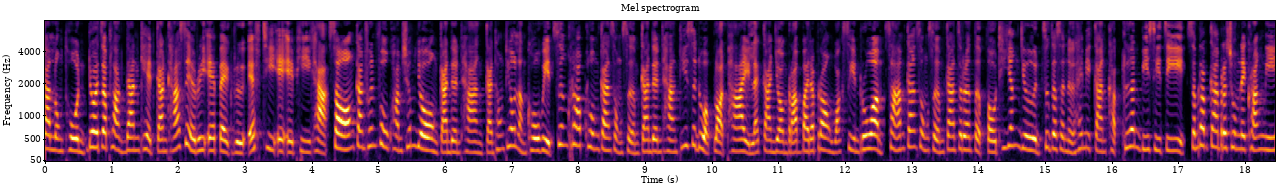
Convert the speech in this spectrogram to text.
การลงทุน โดยจะผลักดันเขตการค้าเสรีเอเปกหรือ FTAAP ค่ะ 2. การฟื้นฟูความเชื่อมโยง การเดินทางการท่องเที่ยวหลังโควิด ซึ่งครอบคลุมการส่งเสริมการเดินทางที่สะดวกปลอดภัย และการยอมรับใบรับรองวัคซีนร่วม 3. การส่งเสริมการเจริญเติบโตที่ยั่งยืน ซึ่งจะเสนอให้มีการขับเคลื่อน BCG สำหรับการประชุมในครั้งนี้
